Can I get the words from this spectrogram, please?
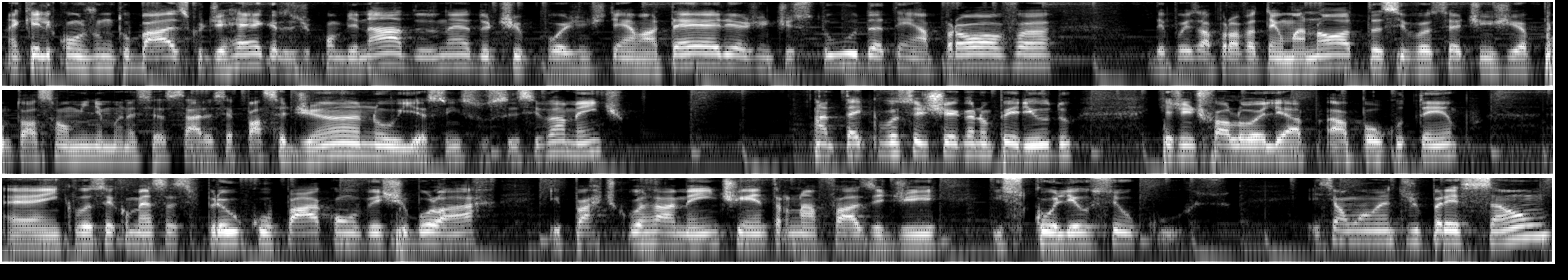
naquele conjunto básico de regras, de combinados, né? Do tipo, a gente tem a matéria, a gente estuda, tem a prova, depois a prova tem uma nota, se você atingir a pontuação mínima necessária, você passa de ano e assim sucessivamente. Até que você chega no período que a gente falou ali há, há pouco tempo, é, em que você começa a se preocupar com o vestibular e, particularmente, entra na fase de escolher o seu curso. Esse é um momento de pressão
